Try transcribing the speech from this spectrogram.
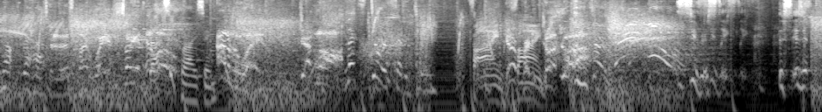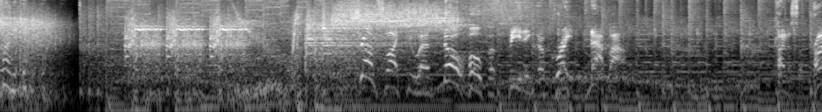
Not bad. That's my way of saying That's hello! surprising. Out of the way! Get lost! Let's do it, 17. Fine, You're pretty fine. good! Seriously, this isn't funny. Sounds like you have no hope of beating the great Nappa! Kinda surprised.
